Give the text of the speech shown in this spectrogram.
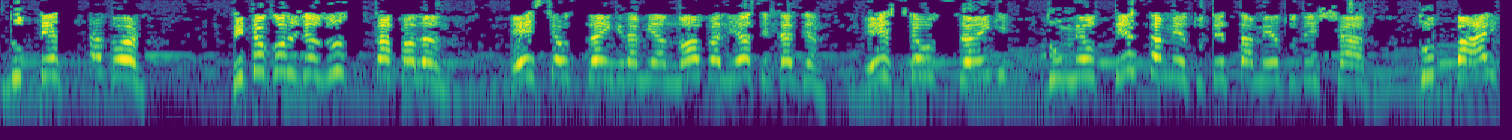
do testador. Então, quando Jesus está falando, este é o sangue da minha nova aliança. Ele está dizendo: Este é o sangue do meu testamento, o testamento deixado do pai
